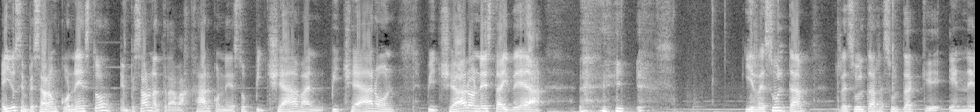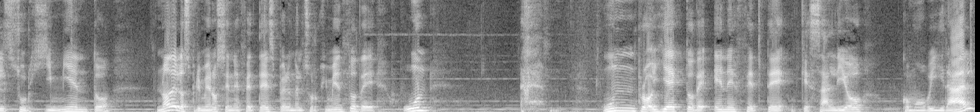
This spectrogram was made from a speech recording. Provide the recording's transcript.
ellos empezaron con esto, empezaron a trabajar con esto, pichaban, pichearon, picharon esta idea. y resulta, resulta, resulta que en el surgimiento, no de los primeros NFTs, pero en el surgimiento de un un proyecto de NFT que salió como viral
